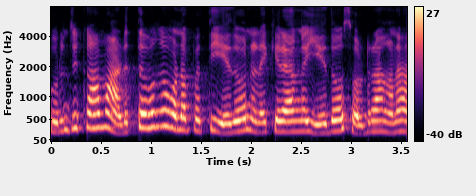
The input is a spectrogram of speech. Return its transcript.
புரிஞ்சுக்காம அடுத்தவங்க உன்னை பற்றி ஏதோ நினைக்கிறாங்க ஏதோ சொல்கிறாங்கன்னா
